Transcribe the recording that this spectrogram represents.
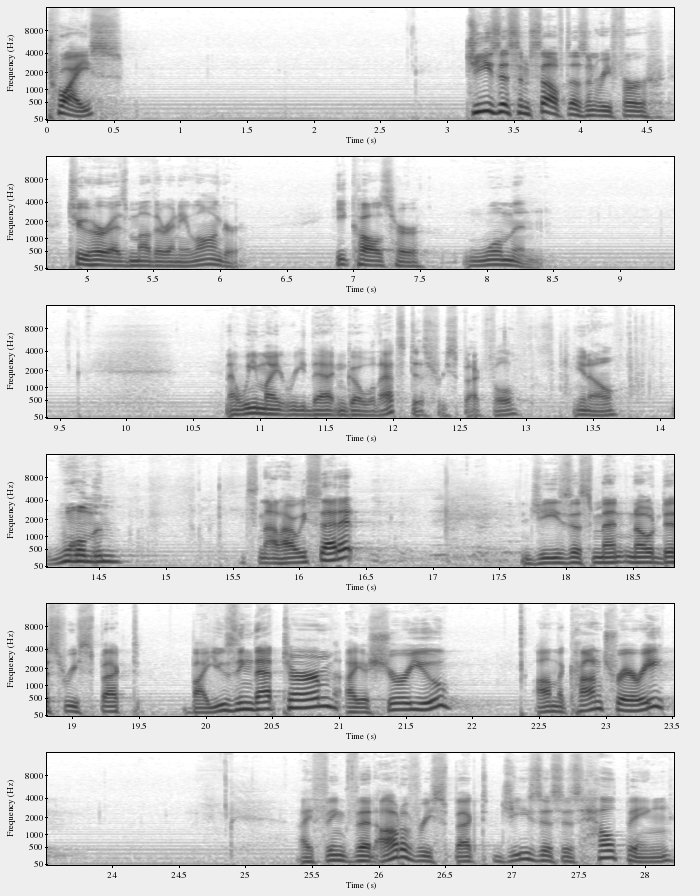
twice, Jesus himself doesn't refer to her as mother any longer, he calls her woman. Now, we might read that and go, well, that's disrespectful. You know, woman. It's not how he said it. Jesus meant no disrespect by using that term, I assure you. On the contrary, I think that out of respect, Jesus is helping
